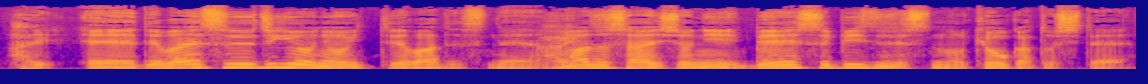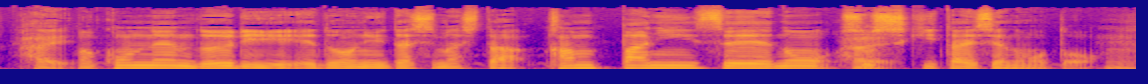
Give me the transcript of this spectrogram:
はい、えー、デバイス事業においてはですね、はい、まず最初にベースビジネスの強化として、はい、まあ、今年度より導入いたしましたカンパニー制の組織体制のもと、はいうん、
